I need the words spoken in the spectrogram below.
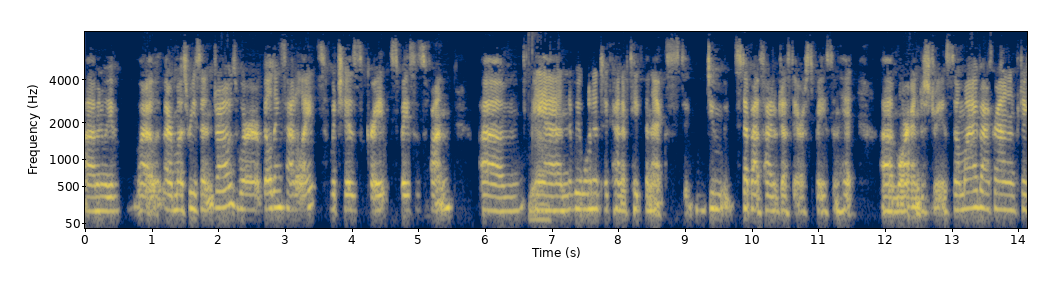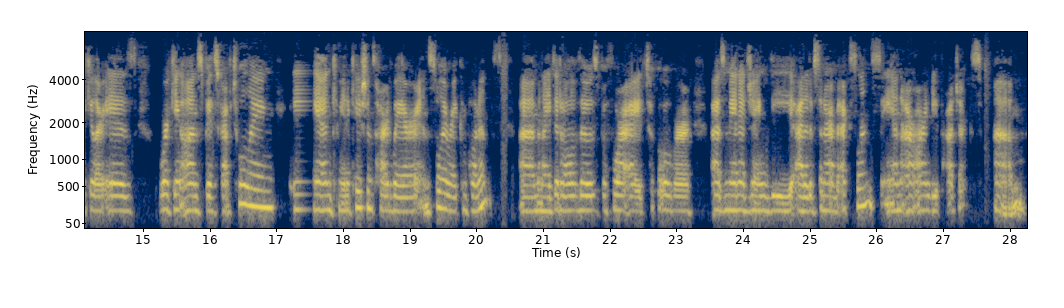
Um, and we've our most recent jobs were building satellites, which is great. Space is fun. Um, yeah. And we wanted to kind of take the next, do step outside of just aerospace and hit uh, more industries. So my background in particular is working on spacecraft tooling and communications hardware and solar array components. Um, and I did all of those before I took over as managing the Additive Center of Excellence and our R&D projects. Um,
